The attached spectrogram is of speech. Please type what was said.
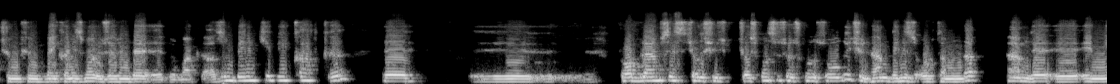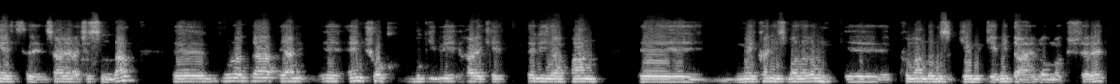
Çünkü mekanizma üzerinde e, durmak lazım. Benimki bir katkı. E, problemsiz çalış çalışması söz konusu olduğu için hem deniz ortamında hem de e, emniyet vesaire açısından burada yani en çok bu gibi hareketleri yapan e, mekanizmaların e, kullandığımız gemi, gemi dahil olmak üzere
